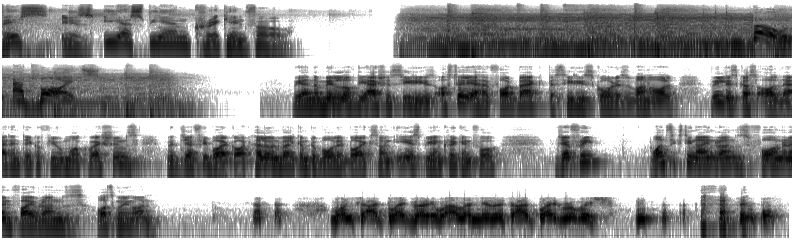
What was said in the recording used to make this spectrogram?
This is ESPN Cricinfo. Bowl at Boycs. We are in the middle of the Ashes series. Australia have fought back. The series score is 1 all. We'll discuss all that and take a few more questions with Geoffrey Boycott. Hello and welcome to Bowl at Boycs on ESPN Crick Info. Geoffrey, 169 runs, 405 runs. What's going on? One side played very well and the other side played rubbish. Simple.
